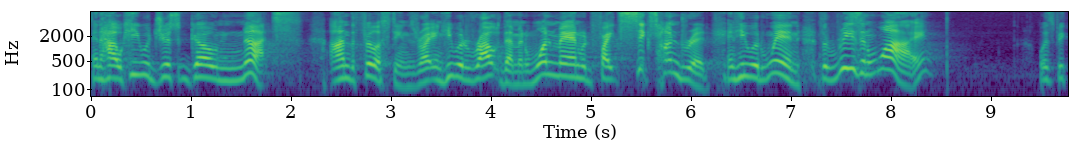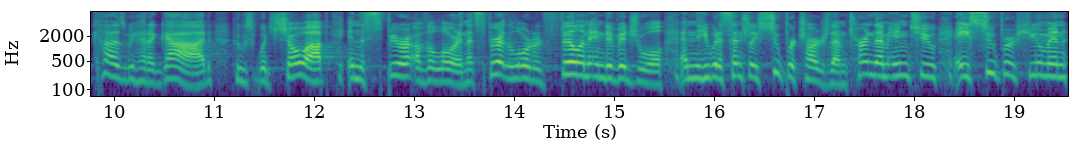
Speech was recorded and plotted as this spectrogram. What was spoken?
and how he would just go nuts on the Philistines, right, and he would rout them, and one man would fight 600 and he would win. The reason why was because we had a God who would show up in the Spirit of the Lord. And that Spirit of the Lord would fill an individual and he would essentially supercharge them, turn them into a superhuman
